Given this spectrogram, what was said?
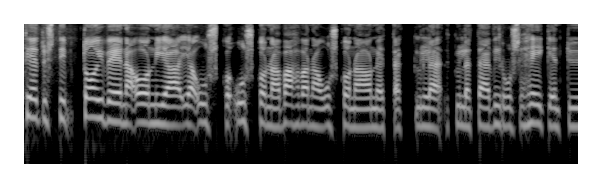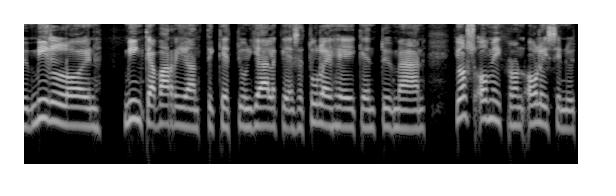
tietysti toiveena on ja, ja usko, uskona, vahvana uskona on, että kyllä, kyllä tämä virus heikentyy milloin, minkä varianttiketjun jälkeen se tulee heikentymään. Jos omikron olisi nyt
